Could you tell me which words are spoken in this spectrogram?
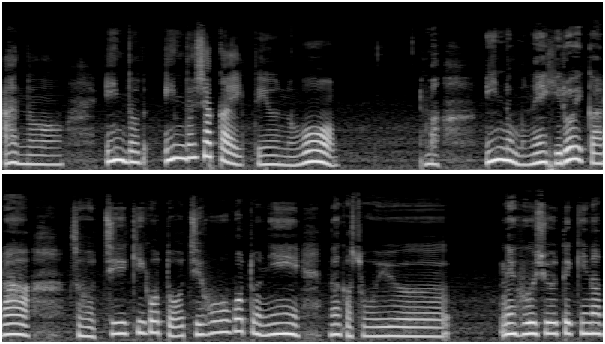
あの、インド、インド社会っていうのを、まあ、インドもね、広いから、そう、地域ごと、地方ごとに、なんかそういう、ね、風習的な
